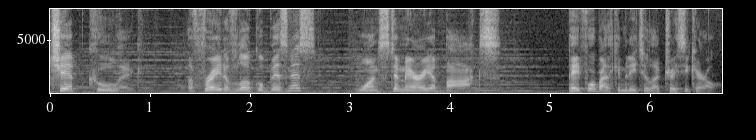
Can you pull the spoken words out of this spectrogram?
Chip Kullik. Afraid of local business? Wants to marry a box. Paid for by the committee to elect Tracey Carroll.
